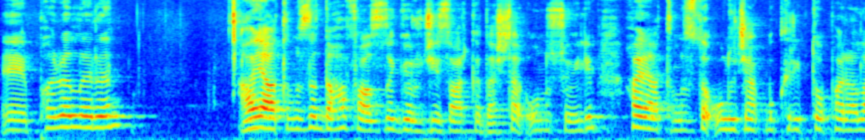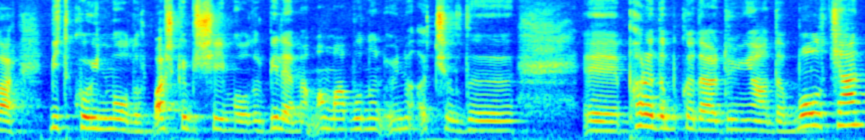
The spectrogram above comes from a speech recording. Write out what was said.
e, paraların hayatımızda daha fazla göreceğiz arkadaşlar onu söyleyeyim. Hayatımızda olacak bu kripto paralar. Bitcoin mi olur başka bir şey mi olur bilemem ama bunun önü açıldı. E, para da bu kadar dünyada bolken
